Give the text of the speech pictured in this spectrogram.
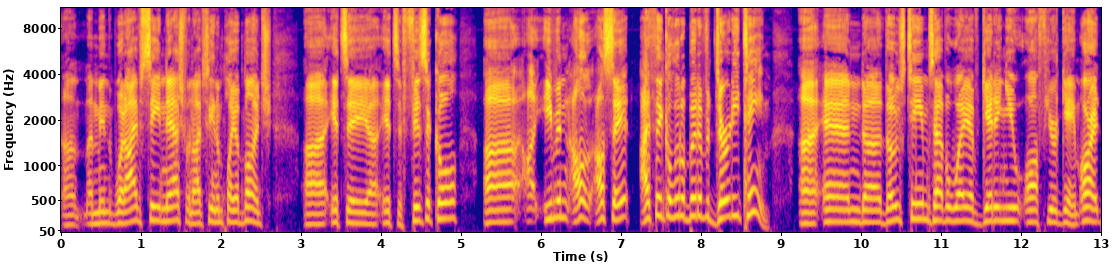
um, I mean, what I've seen Nashville, and I've seen him play a bunch. Uh, it's a uh, it's a physical, uh, even I'll I'll say it. I think a little bit of a dirty team. Uh, and uh, those teams have a way of getting you off your game. All right,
